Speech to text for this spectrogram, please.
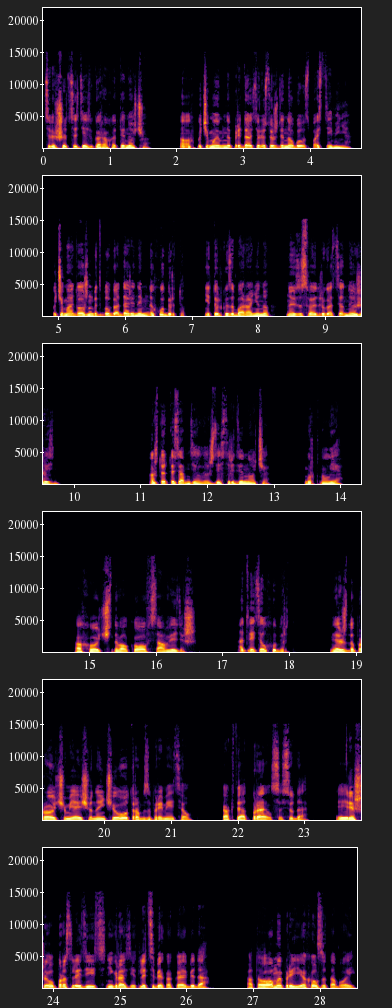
совершится здесь в горах этой ночью? Ах, почему именно предателю суждено было спасти меня? Почему я должен быть благодарен именно Хуберту? Не только за баранину, но и за свою драгоценную жизнь?» «А что ты сам делаешь здесь среди ночи?» — буркнул я. «Охочешь на волков, сам видишь», — ответил Хуберт. «Между прочим, я еще нынче утром заприметил, как ты отправился сюда и решил проследить, не грозит ли тебе какая беда. А то мы приехал за тобой».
